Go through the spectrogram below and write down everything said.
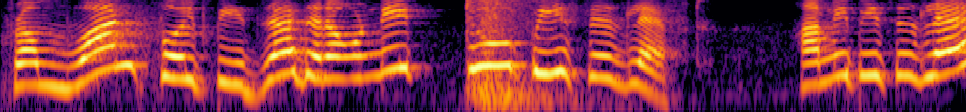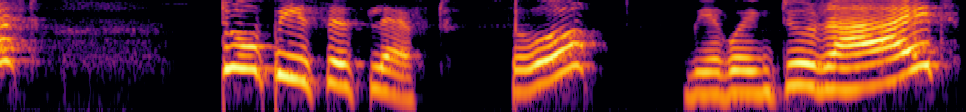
From one full pizza, there are only two pieces left. How many pieces left? Two pieces left. So, we are going to write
